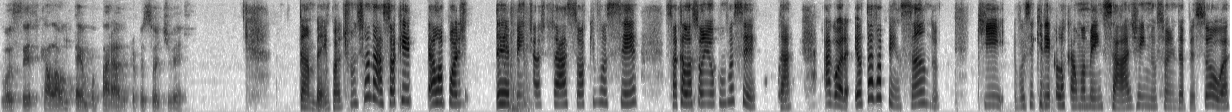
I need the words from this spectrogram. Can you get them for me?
Você ficar lá um tempo parado para a pessoa te ver? Também pode funcionar, só que ela pode de repente achar só que você, só que ela sonhou com você tá? Agora, eu estava pensando que você queria colocar uma mensagem no sonho da pessoa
